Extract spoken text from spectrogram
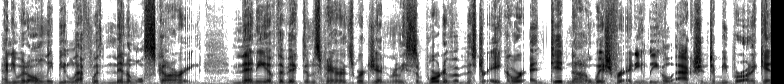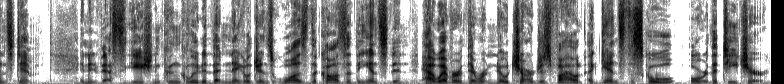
and he would only be left with minimal scarring. Many of the victims' parents were generally supportive of Mr. Acor and did not wish for any legal action to be brought against him. An investigation concluded that negligence was the cause of the incident, however, there were no charges filed against the school or the teacher.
